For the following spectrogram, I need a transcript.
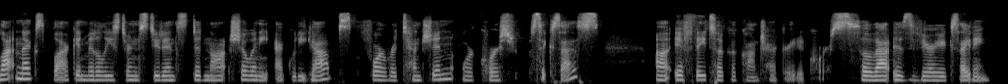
Latinx, Black, and Middle Eastern students did not show any equity gaps for retention or course success uh, if they took a contract graded course. So that is very exciting.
